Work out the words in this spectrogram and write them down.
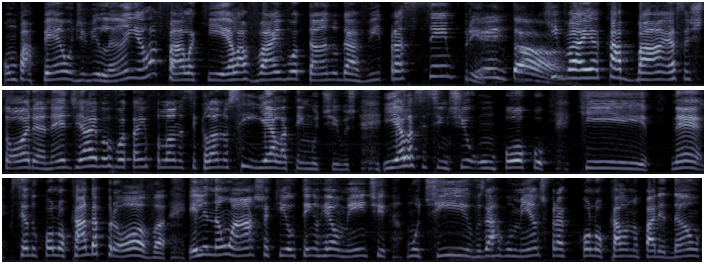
um papel de vilã e ela fala que ela vai votar no Davi pra sempre. Eita! Que vai acabar essa história, né? De, ai, vou votar em fulano, ciclano, se ela tem motivos. E ela se sentiu um pouco que, né, sendo colocada à prova. Ele não acha que eu tenho realmente motivos, argumentos pra colocá-la no paredão,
